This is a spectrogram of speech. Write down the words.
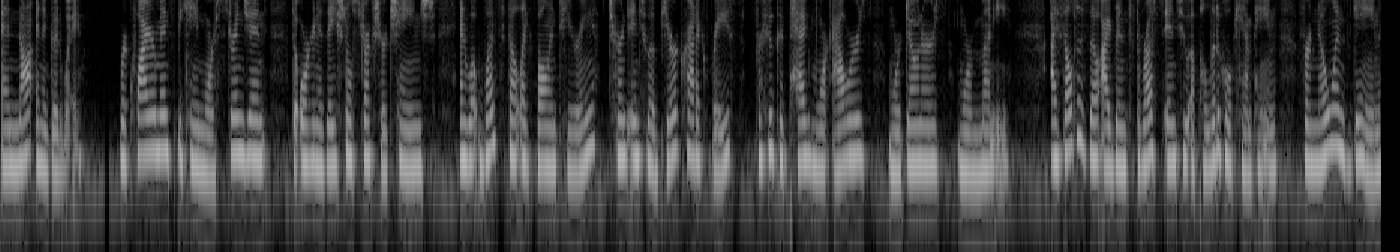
and not in a good way. Requirements became more stringent, the organizational structure changed, and what once felt like volunteering turned into a bureaucratic race for who could peg more hours, more donors, more money. I felt as though I'd been thrust into a political campaign for no one's gain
